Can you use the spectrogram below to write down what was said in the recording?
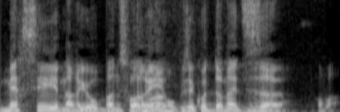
Merci, Mario. Bonne soirée. On vous écoute demain à 10 heures. Au revoir.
